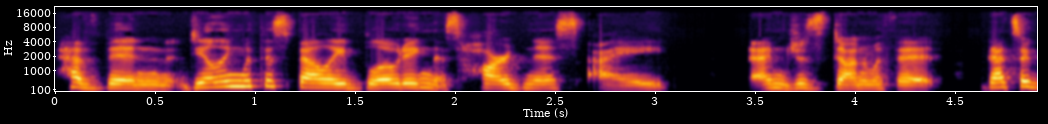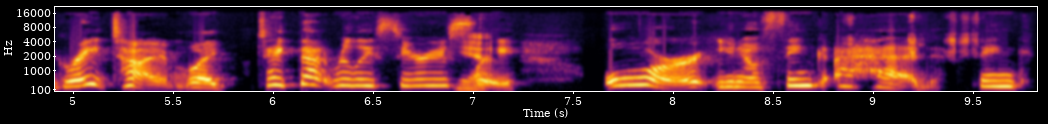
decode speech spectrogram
have been dealing with this belly bloating, this hardness. I I'm just done with it. That's a great time. Like take that really seriously. Or, you know, think ahead. Think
